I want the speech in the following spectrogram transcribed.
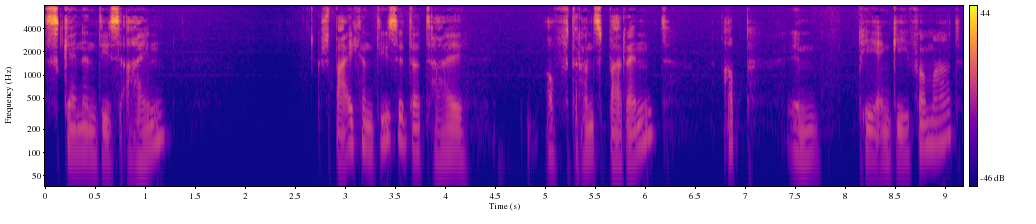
scannen dies ein, speichern diese Datei auf transparent ab im PNG-Format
